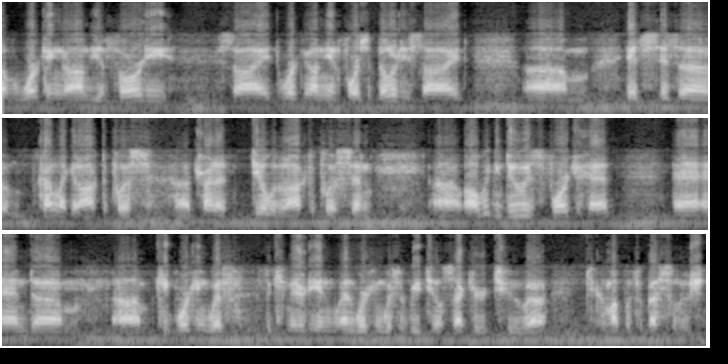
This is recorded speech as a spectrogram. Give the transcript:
of working on the authority side, working on the enforceability side. Um, it's it's a kind of like an octopus uh, trying to deal with an octopus and uh, all we can do is forge ahead and, um, um, keep working with the community and, and, working with the retail sector to uh, to come up with the best solution.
